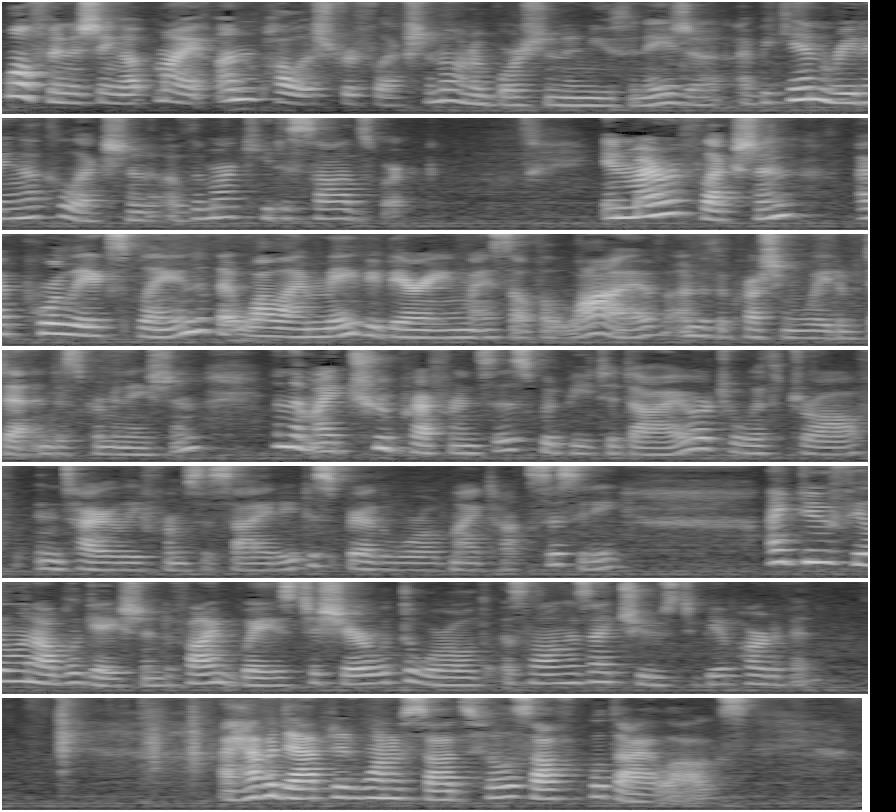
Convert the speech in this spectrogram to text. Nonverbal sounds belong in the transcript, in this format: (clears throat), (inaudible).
While finishing up my unpolished reflection on abortion and euthanasia, I began reading a collection of the Marquis de Sade's work. In my reflection, I poorly explained that while I may be burying myself alive under the crushing weight of debt and discrimination, and that my true preferences would be to die or to withdraw entirely from society to spare the world my toxicity, I do feel an obligation to find ways to share with the world as long as I choose to be a part of it. I have adapted one of Sade's philosophical dialogues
